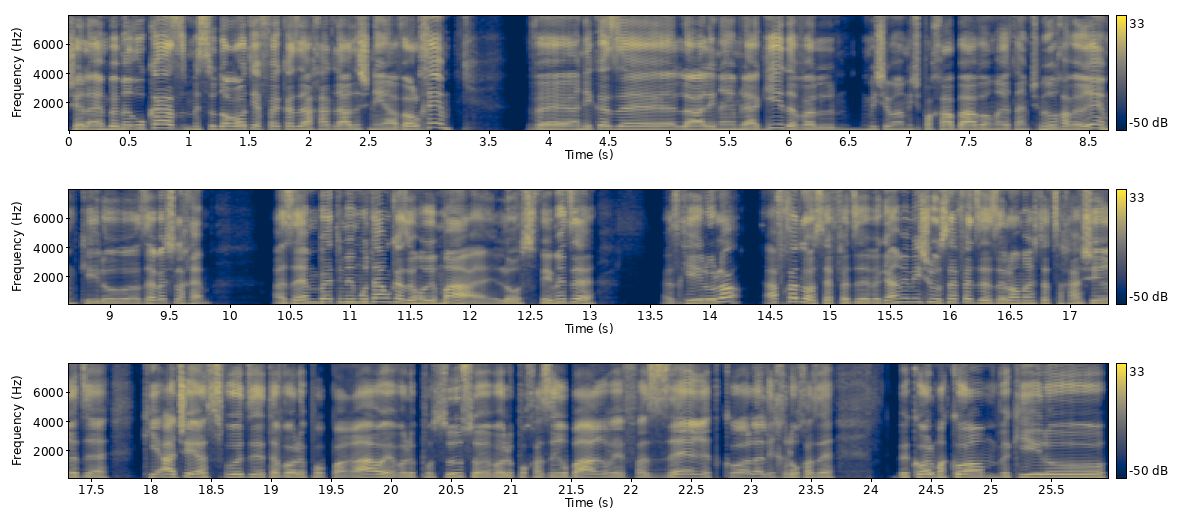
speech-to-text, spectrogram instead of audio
שלהם במרוכז, מסודרות יפה כזה אחת ליד השנייה, והולכים. ואני כזה, לא היה לי נעים להגיד, אבל מישהי מהמשפחה באה ואומרת להם, תשמעו חברים, כאילו, הזבל שלכם. אז הם בתמימותם כזה אומרים, מה, לא אוספים את זה? אז כאילו לא, אף אחד לא אוסף את זה, וגם אם מישהו אוסף את זה, זה לא אומר שאתה צריך להשאיר את זה, כי עד שיאספו את זה, תבוא לפה פרה, או יבוא לפה סוס, או יבוא לפה חזיר בר, ויפזר את כל הלכלוך הזה בכל מקום, וכאילו,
